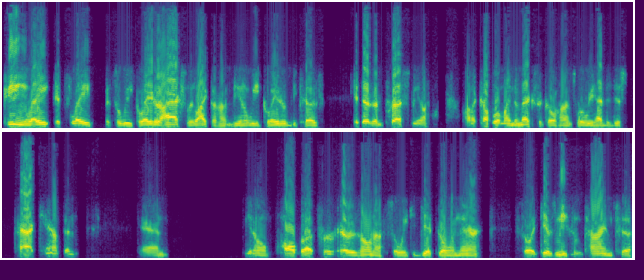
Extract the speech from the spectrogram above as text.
being late, it's late. It's a week later. I actually like the hunt being a week later because it doesn't press me on on a couple of my New Mexico hunts where we had to just pack camp and and you know haul butt for Arizona so we could get going there. So it gives me some time to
